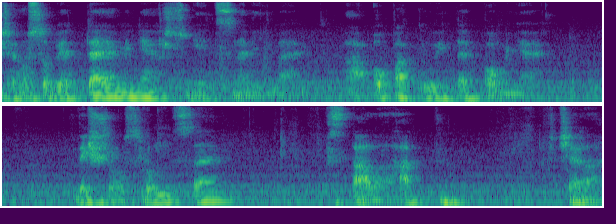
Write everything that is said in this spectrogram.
že o sobě téměř nic nevíme a opakujte po mně. Vyšlo slunce, vstal had, včela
